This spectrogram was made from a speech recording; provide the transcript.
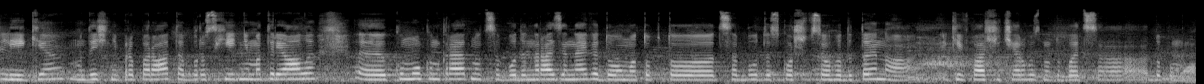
ліки, медичні препарати або розхідні матеріали. Е, Кому конкретно це буде наразі невідомо. Тобто це буде скорше всього дитина, якій в першу чергу знадобиться допомога.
